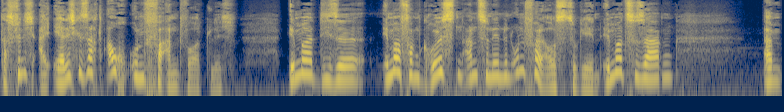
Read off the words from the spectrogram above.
das finde ich ehrlich gesagt auch unverantwortlich. Immer diese, immer vom größten anzunehmenden Unfall auszugehen. Immer zu sagen, ähm,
